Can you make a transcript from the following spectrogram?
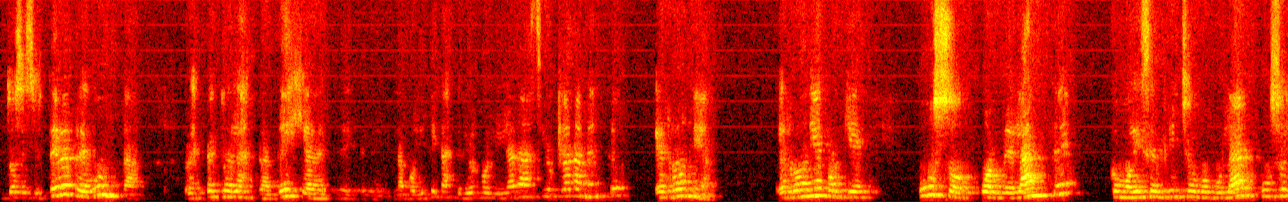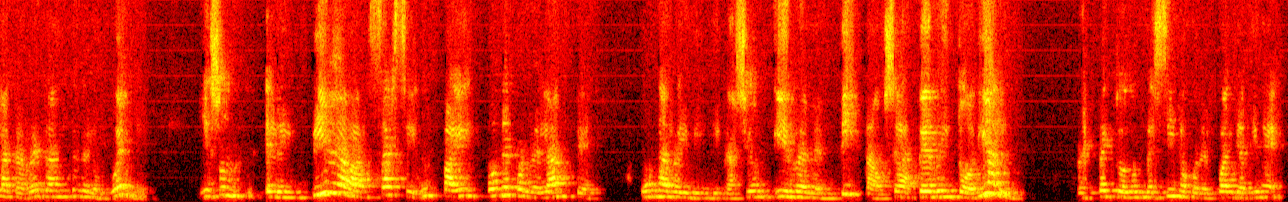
Entonces, si usted me pregunta respecto de la estrategia de, la política exterior boliviana, ha sido claramente errónea. Errónea porque puso por delante, como dice el dicho popular, puso la carreta antes de los bueyes. Y eso le impide avanzar si un país pone por delante una reivindicación irrelentista, o sea, territorial, respecto de un vecino con el cual ya tiene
